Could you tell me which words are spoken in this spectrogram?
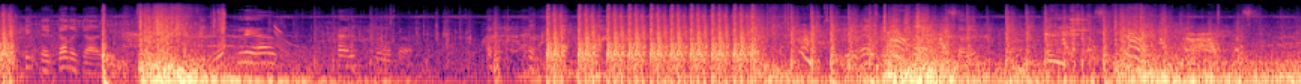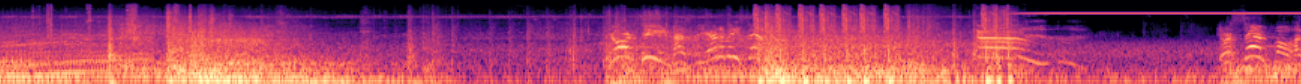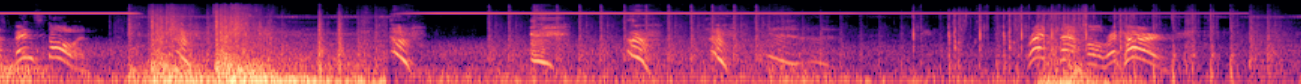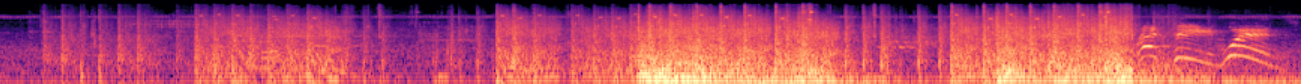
I think they're gonna go. Nuclear transporter. You have to return, Billy. Your team has the enemy sample! Your sample has been stolen! Red sample returned! Red team wins!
